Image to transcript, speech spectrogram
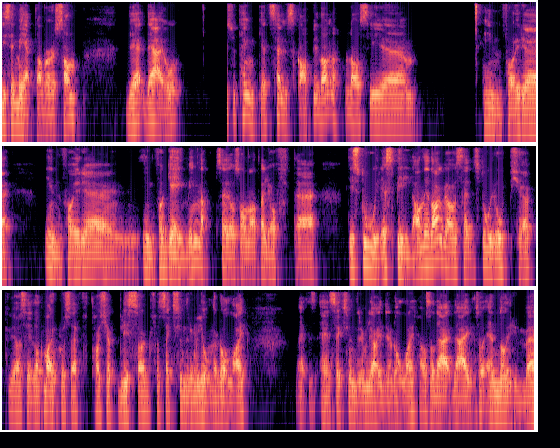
disse metaversene, det, det, er jo Hvis du tenker et selskap i dag, da, la oss si innenfor innenfor, eh, innenfor, gaming da, så er det jo sånn at veldig ofte de store spillene i dag Vi har jo sett store oppkjøp. Vi har sett at Microsoft har kjøpt Blizzard for 600 millioner dollar. 600 eh, milliarder dollar. Altså det, er, det er så enorme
